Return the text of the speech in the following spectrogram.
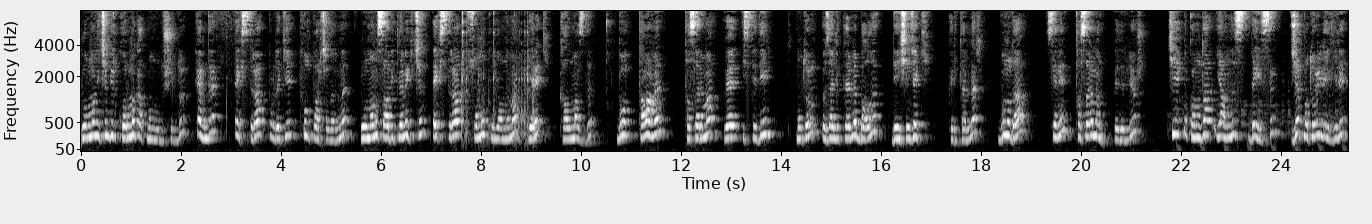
rulman için bir koruma katmanı oluşurdu hem de ekstra buradaki pul parçalarını rulmanı sabitlemek için ekstra somun kullanmama gerek kalmazdı. Bu tamamen tasarıma ve istediğin motorun özelliklerine bağlı değişecek kriterler. Bunu da senin tasarımın belirliyor. Ki bu konuda yalnız değilsin. Jet motoru ile ilgili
